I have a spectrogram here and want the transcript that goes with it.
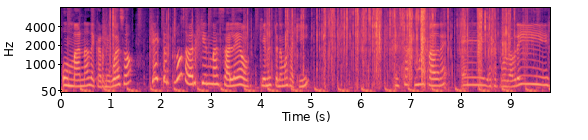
humana de carne y hueso. Y Héctor, pues vamos a ver quién más sale o quiénes tenemos aquí. Está muy padre. Eh, ya se pudo abrir.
